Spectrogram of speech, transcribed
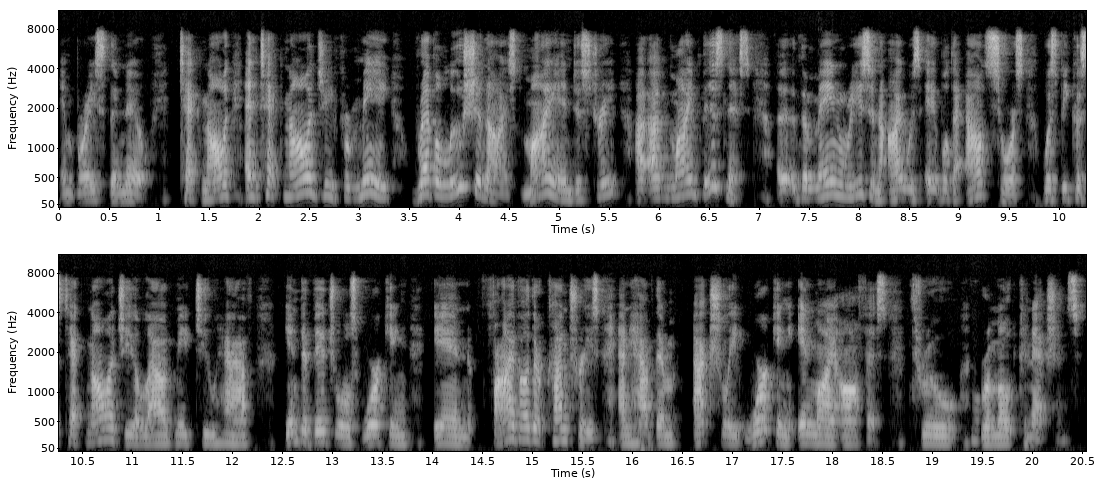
embrace the new technology. And technology for me revolutionized my industry, I, I, my business. Uh, the main reason I was able to outsource was because technology allowed me to have individuals working in five other countries and have them actually working in my office through mm. remote connections.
